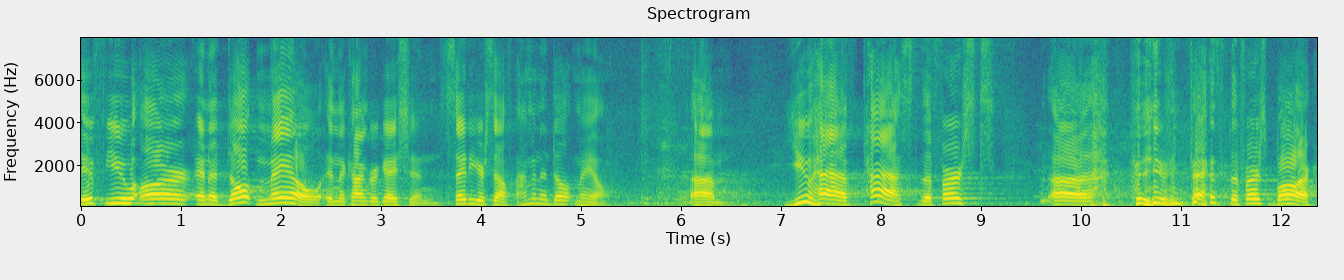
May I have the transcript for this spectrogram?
if you are an adult male in the congregation, say to yourself, I'm an adult male. Um, you have passed the first, uh, you've passed the first bar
